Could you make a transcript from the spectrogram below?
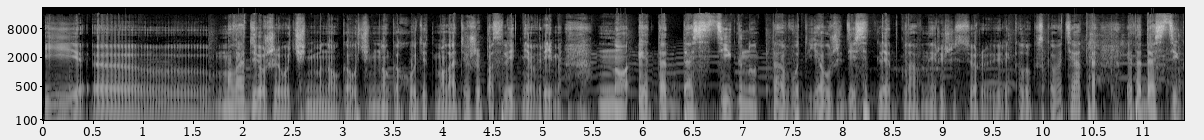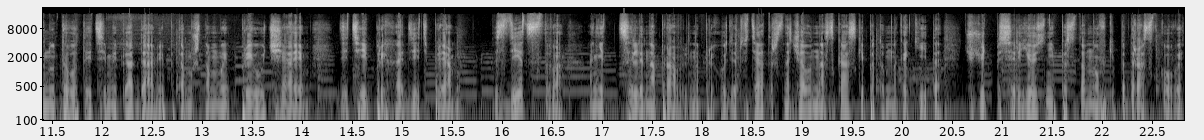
и э, молодежи очень много, очень много ходит молодежи в последнее время. Но это достигнуто, вот я уже 10 лет главный режиссер Великолукского театра, театра, это достигнуто вот этими годами, потому что мы приучаем детей приходить прям с детства они целенаправленно приходят в театр. Сначала на сказки, потом на какие-то чуть-чуть посерьезнее постановки подростковые.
